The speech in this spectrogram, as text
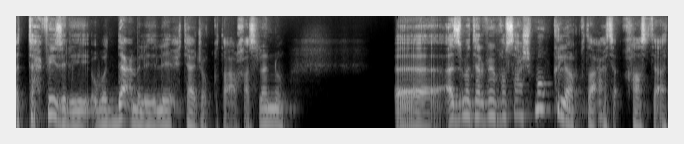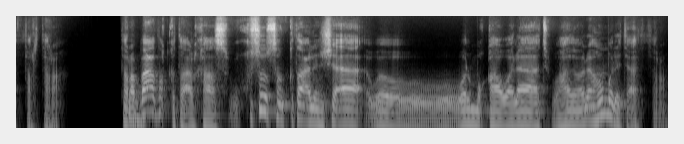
التحفيز اللي والدعم اللي يحتاجه القطاع الخاص لأنه آه أزمة 2015 مو كل القطاع الخاص تأثر ترى. ترى. بعض القطاع الخاص وخصوصا قطاع الإنشاء والمقاولات وهذول هم اللي تأثروا.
